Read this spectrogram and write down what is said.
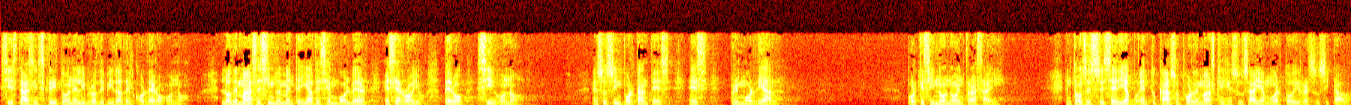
Si estás inscrito en el libro de vida del Cordero o no. Lo demás es simplemente ya desenvolver ese rollo, pero sí o no. Eso es importante, es, primordial, porque si no, no entras ahí. Entonces sería en tu caso por demás que Jesús haya muerto y resucitado.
